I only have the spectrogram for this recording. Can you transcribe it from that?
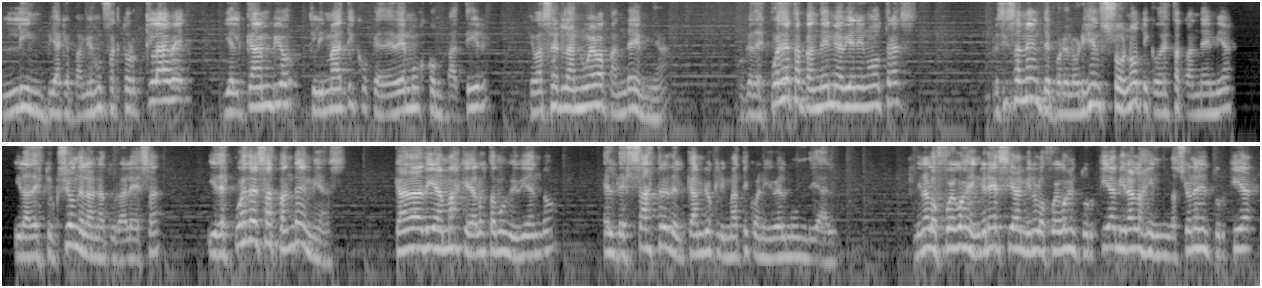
limpia, que para mí es un factor clave, y el cambio climático que debemos combatir, que va a ser la nueva pandemia, porque después de esta pandemia vienen otras, precisamente por el origen zoonótico de esta pandemia y la destrucción de la naturaleza, y después de esas pandemias, cada día más que ya lo estamos viviendo, el desastre del cambio climático a nivel mundial. Mira los fuegos en Grecia, mira los fuegos en Turquía, mira las inundaciones en Turquía,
